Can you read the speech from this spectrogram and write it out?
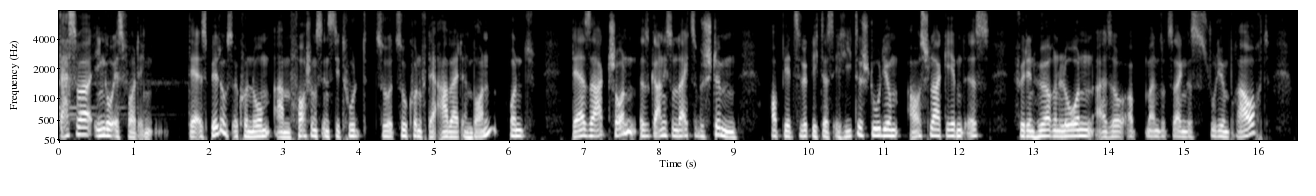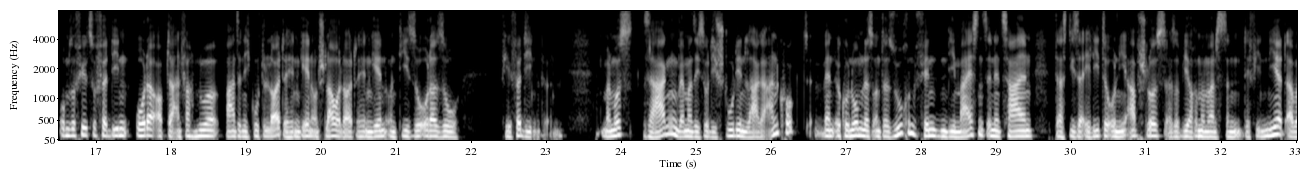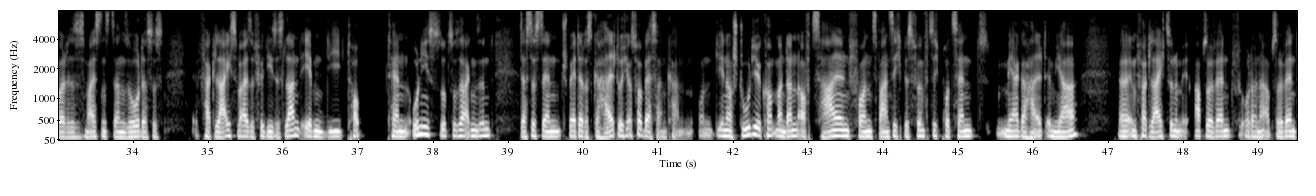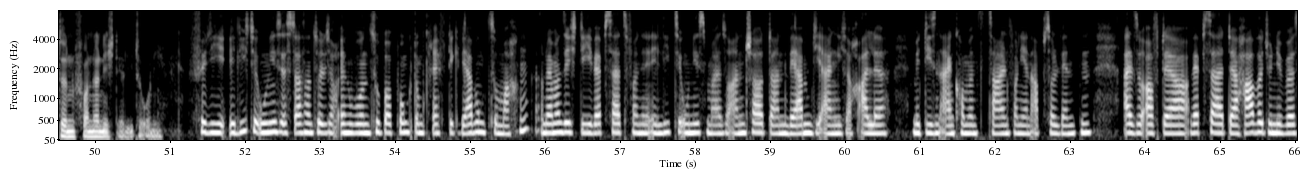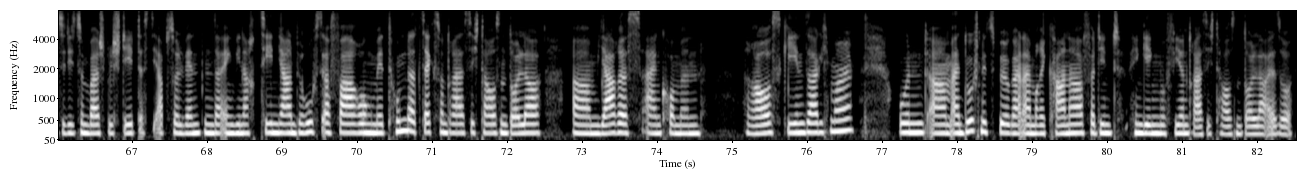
Das war Ingo Isfording. Der ist Bildungsökonom am Forschungsinstitut zur Zukunft der Arbeit in Bonn und der sagt schon, es ist gar nicht so leicht zu bestimmen, ob jetzt wirklich das Elitestudium ausschlaggebend ist für den höheren Lohn, also ob man sozusagen das Studium braucht, um so viel zu verdienen, oder ob da einfach nur wahnsinnig gute Leute hingehen und schlaue Leute hingehen und die so oder so viel verdienen würden. Man muss sagen, wenn man sich so die Studienlage anguckt, wenn Ökonomen das untersuchen, finden die meistens in den Zahlen, dass dieser Elite-Uni-Abschluss, also wie auch immer man es dann definiert, aber das ist meistens dann so, dass es vergleichsweise für dieses Land eben die Top 10 Unis sozusagen sind, dass es dann späteres Gehalt durchaus verbessern kann. Und je nach Studie kommt man dann auf Zahlen von 20 bis 50 Prozent mehr Gehalt im Jahr äh, im Vergleich zu einem Absolvent oder einer Absolventin von der Nicht-Elite-Uni. Für die Elite-Unis ist das natürlich auch irgendwo ein super Punkt, um kräftig Werbung zu machen. Und wenn man sich die Websites von den Elite-Unis mal so anschaut, dann werben die eigentlich auch alle mit diesen Einkommenszahlen von ihren Absolventen. Also auf der Website der Harvard University zum Beispiel steht, dass die Absolventen da irgendwie nach zehn Jahren Berufserfahrung mit 136.000 Dollar ähm, Jahreseinkommen rausgehen, sage ich mal. Und ähm, ein Durchschnittsbürger, ein Amerikaner, verdient hingegen nur 34.000 Dollar. Also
